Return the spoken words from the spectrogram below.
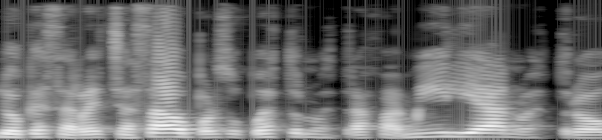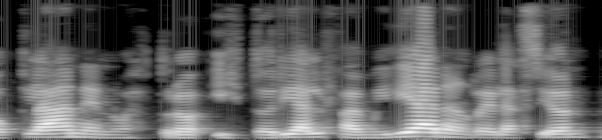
lo que se ha rechazado, por supuesto, en nuestra familia, nuestro clan, en nuestro historial familiar en relación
